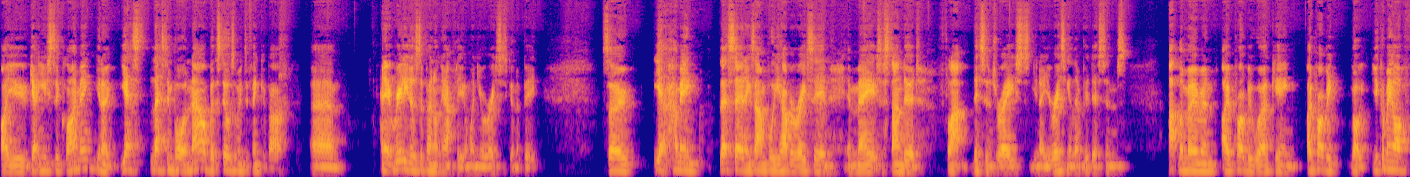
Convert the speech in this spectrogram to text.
Are you getting used to climbing? You know, yes, less important now, but still something to think about. Um, and it really does depend on the athlete and when your race is going to be. So, yeah, I mean, let's say an example: you have a race in in May. It's a standard flat distance race. You know, you're racing Olympic distance. At the moment, I'm probably working. I probably well, you're coming off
